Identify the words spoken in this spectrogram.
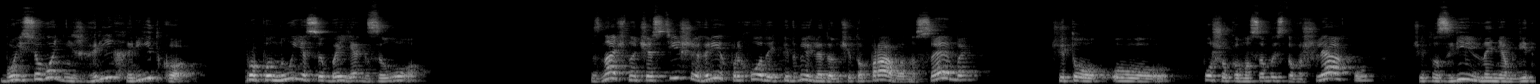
Бо і сьогодні ж гріх рідко пропонує себе як зло. Значно частіше гріх приходить під виглядом чи то право на себе, чи то о, пошуком особистого шляху, чи то звільненням від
